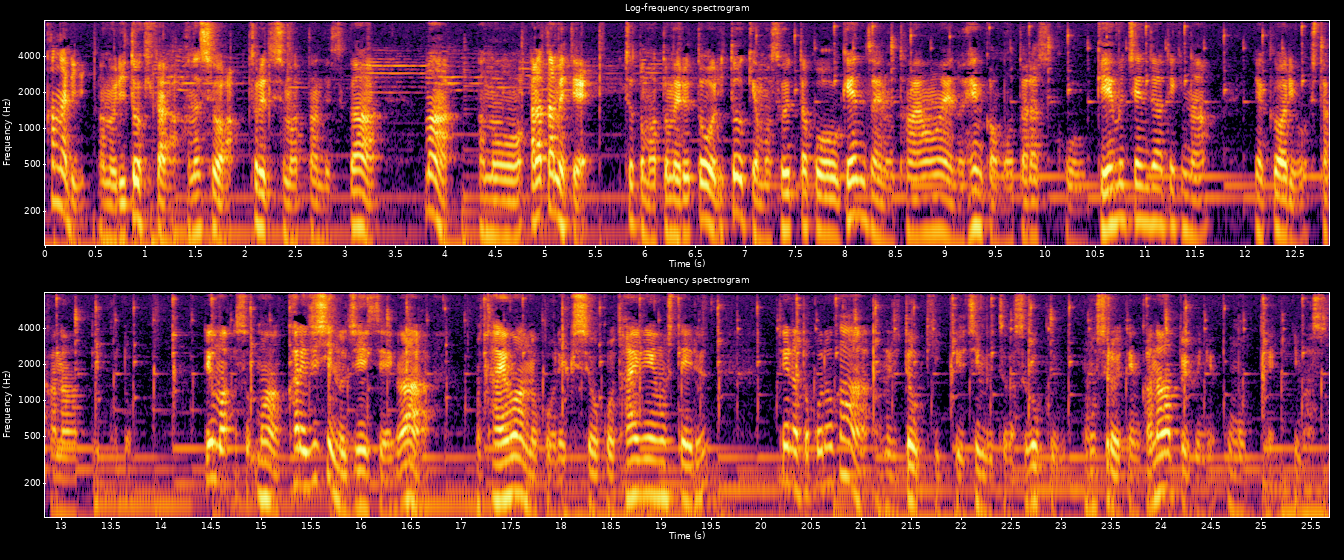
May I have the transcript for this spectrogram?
かなりあの李登輝から話は取れてしまったんですが、まあ、あの改めてちょっとまとめると李登輝はもうそういったこう現在の台湾への変化をもたらすこうゲームチェンジャー的な役割をしたかなっていうこと。でまあそ、まあ、彼自身の人生が台湾のこう歴史をこう体現をしているっていうようなところがあの李登輝っていう人物がすごく面白い点かなというふうに思っています。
